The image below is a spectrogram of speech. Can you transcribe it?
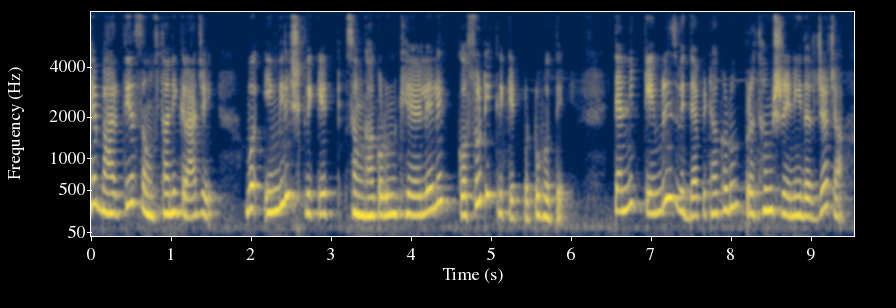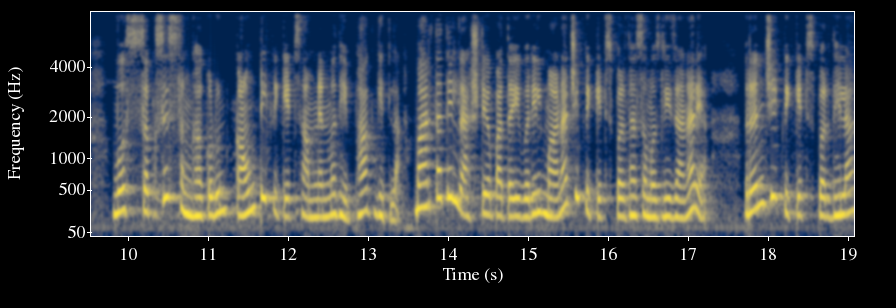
हे भारतीय संस्थानिक राजे व इंग्लिश क्रिकेट संघाकडून खेळलेले कसोटी क्रिकेटपटू होते. त्यांनी केम्ब्रिज विद्यापीठाकडून प्रथम श्रेणी दर्जाच्या व सक्सेस संघाकडून काउंटी क्रिकेट सामन्यांमध्ये भाग घेतला. भारतातील राष्ट्रीय पातळीवरील मानाची क्रिकेट स्पर्धा समजली जाणाऱ्या रणजी क्रिकेट स्पर्धेला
